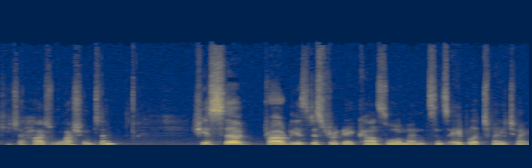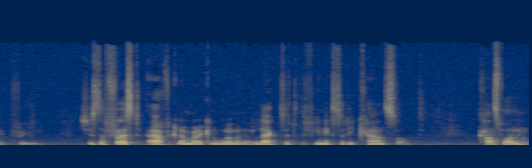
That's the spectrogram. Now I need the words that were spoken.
Kesha Hodge Washington. She has served proudly as District 8 Councilwoman since April of 2023. She's the first African American woman elected to the Phoenix City Council. Councilwoman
